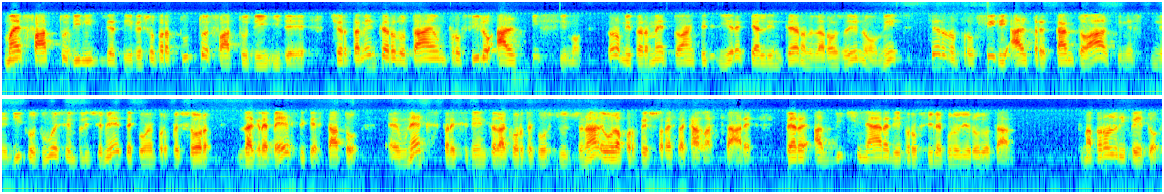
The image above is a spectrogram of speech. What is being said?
ma è fatto di iniziative, soprattutto è fatto di idee. Certamente Rodotà è un profilo altissimo, però mi permetto anche di dire che all'interno della rosa dei nomi c'erano profili altrettanto alti, ne, ne dico due semplicemente, come il professor Zagrebesti, che è stato è un ex presidente della Corte Costituzionale, o la professoressa Carlazzare, per avvicinare dei profili a quello di Rodotà. Ma però le ripeto,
